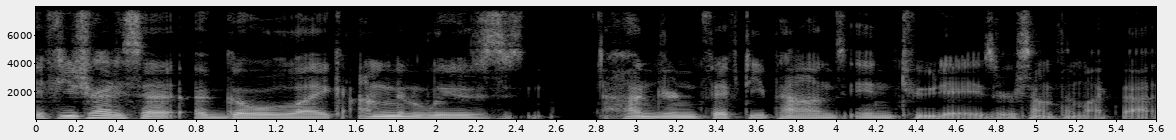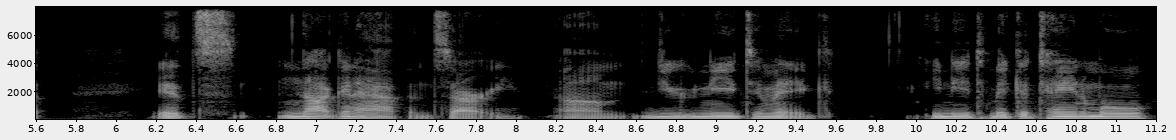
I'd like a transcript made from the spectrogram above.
if you try to set a goal like I'm gonna lose 150 pounds in two days or something like that. It's not gonna happen. Sorry. Um, you need to make you need to make attainable,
